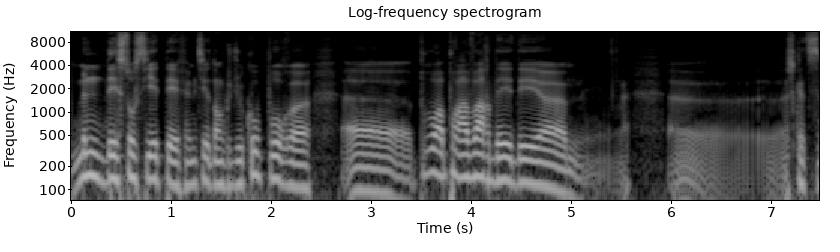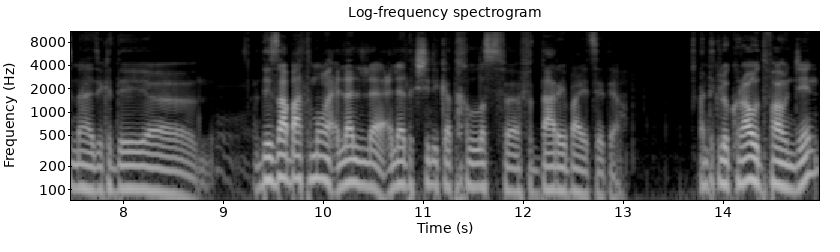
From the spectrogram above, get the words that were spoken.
من des sociétés فهمتي donc du coup pour pour pour avoir des des اش كتسمى هذيك دي دي زاباتمون على على داكشي اللي كتخلص في الضريبه ايتترا عندك لو كراود فاوندين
